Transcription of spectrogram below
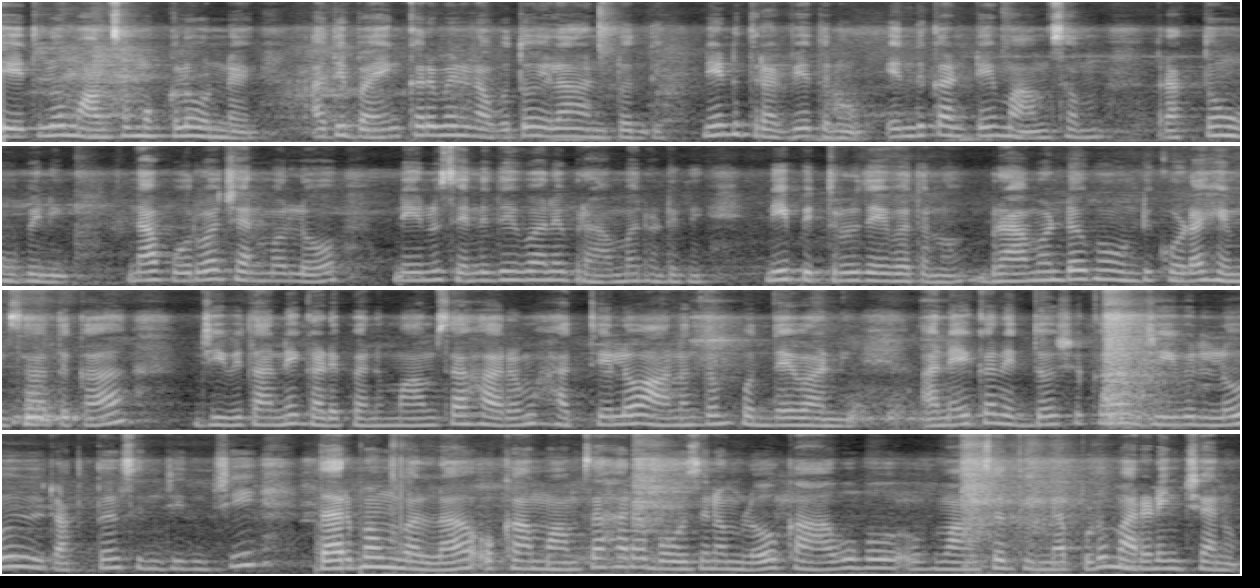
చేతిలో మాంసం ముక్కలు ఉన్నాయి. అది భయంకరమైన నవ్వుతో ఇలా అంటుంది. నేను ద్రవ్యతను ఎందుకంటే మాంసం రక్తం ఊబిని. నా పూర్వజన్మలో నేను శనిదేవ అనే బ్రాహ్మణుడిని. నీ పితృదేవతను. బ్రాహ్మణుడుగా ఉండి కూడా హింసాత్మక జీవితాన్ని గడిపాను. మాంసాహారం హత్యలో ఆనందం పొందేవాడిని అనేక నిర్దోషక జీవులను రక్తం సింధించి ధర్మం వల్ల ఒక మాంసాహార భోజనంలో ఒక ఆవు భో మాంసం తిన్నప్పుడు మరణించాను.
